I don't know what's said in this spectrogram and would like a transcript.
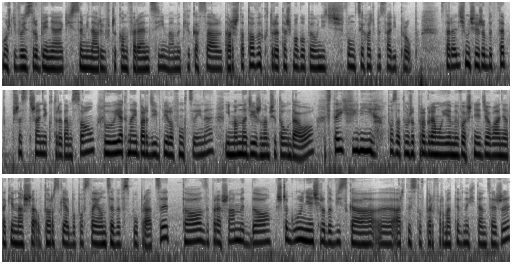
możliwość zrobienia jakichś seminariów czy konferencji. Mamy kilka sal warsztatowych, które też mogą pełnić funkcję choćby sali prób. Staraliśmy się, żeby te przestrzenie, które tam są, były jak najbardziej wielofunkcyjne i mam nadzieję, że nam się to udało. W tej chwili, poza tym, że programujemy właśnie działania takie nasze autorskie albo powstające we współpracy, to zapraszamy do szczególnie środowiska e, artystów performatywnych i tancerzy,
